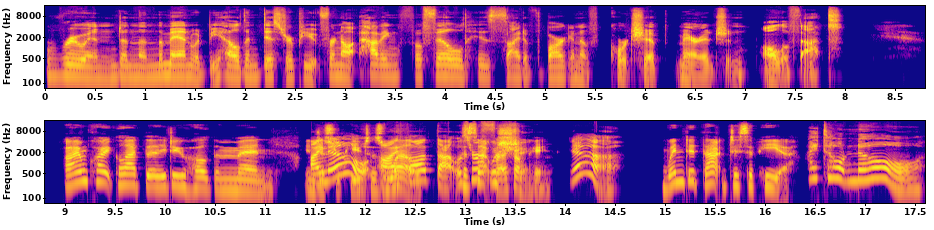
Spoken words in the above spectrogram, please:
ruined, and then the man would be held in disrepute for not having fulfilled his side of the bargain of courtship, marriage, and all of that. I'm quite glad that they do hold the men in I know. as well. I thought that was 'cause that was shocking. Yeah. when did that disappear? I don't know.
